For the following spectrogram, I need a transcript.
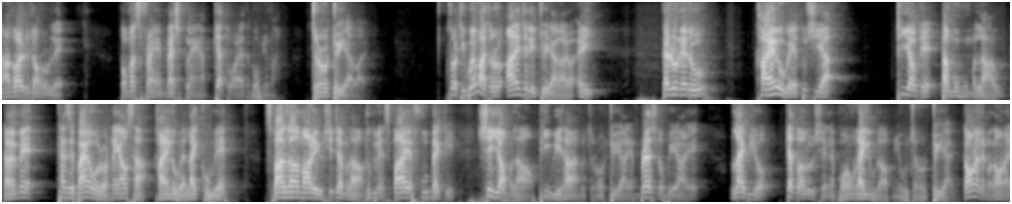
နာသွားတဲ့အတွက်ကြောင့်မလို့လေ Thomas Frank ရဲ့ match plan ကပြတ်သွားတဲ့သဘောမျိုးမှာ ကျွန်တော်တို့တွေ့ရပါတယ်။ဆိုတော့ဒီပွဲမှာကျွန်တော်တို့အားနည်းချက်တွေတွေ့တာကတော့အဲ့ဒီ Pedronedo ခါတိုင်းလိုပဲသူ့ရှီကထိရောက်တဲ့ပတ်မှုမှုမလာဘူးဒါပေမဲ့ခံစစ်ပိုင်းကိုတော့နှစ်ယောက်စာခါတိုင်းလိုပဲလိုက်ကူတယ်စပါးစားသမားတွေကိုရှစ်တက်မလာအောင်အထူးသဖြင့်စပါးရဲ့ full back တွေရှစ်ရောက်မလာအောင်ဖိပေးထားတာမျိုးကျွန်တော်တို့တွေ့ရတယ် press လုပ်ပေးထားတယ်လိုက်ပြီးတော့ပြတ်သွားလို့ရှိရင်လည်းဘောလုံးလိုက်လူတာမျိုးကိုကျွန်တော်တို့တွေ့ရတယ်ကောင်းတယ်လည်းမကောင်းတာ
